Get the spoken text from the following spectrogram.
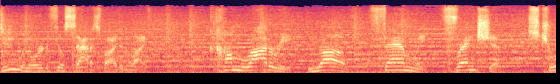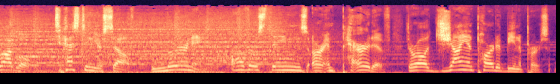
do in order to feel satisfied in life, camaraderie, love, family, friendship, struggle, testing yourself, learning. All those things are imperative. They're all a giant part of being a person.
